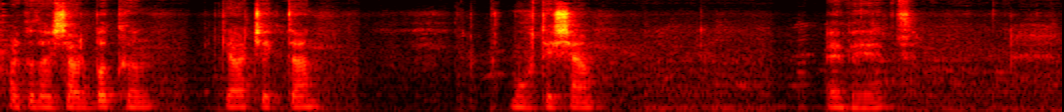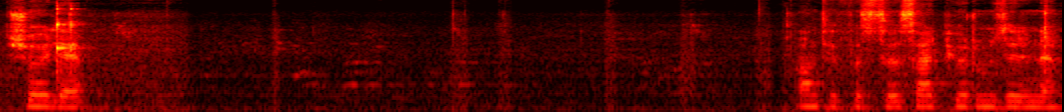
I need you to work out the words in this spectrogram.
Arkadaşlar bakın. Gerçekten muhteşem. Evet. Şöyle Antep fıstığı serpiyorum üzerine.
